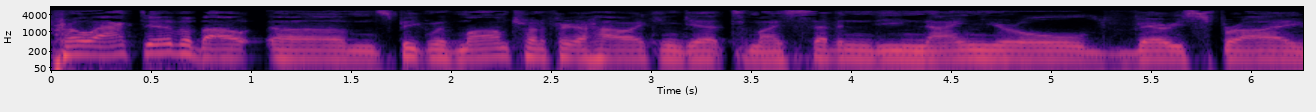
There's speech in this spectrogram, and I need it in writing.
proactive about um, speaking with mom, trying to figure out how I can get to my 79 year old, very spry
